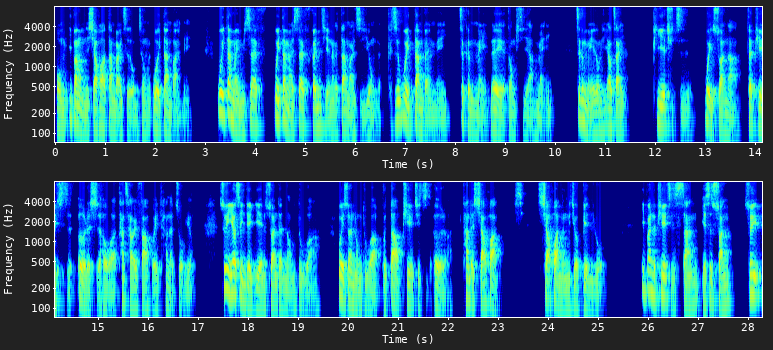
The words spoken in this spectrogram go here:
我们一般我们的消化蛋白质我们称为胃蛋白酶，胃蛋白酶是在胃蛋白是在分解那个蛋白质用的。可是胃蛋白酶这个酶类的东西啊，酶这个酶的东西要在 pH 值胃酸啊，在 pH 值二的时候啊，它才会发挥它的作用。所以要是你的盐酸的浓度啊，胃酸浓度啊不到 pH 值二了，它的消化消化能力就变弱。一般的 pH 值三也是酸，所以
